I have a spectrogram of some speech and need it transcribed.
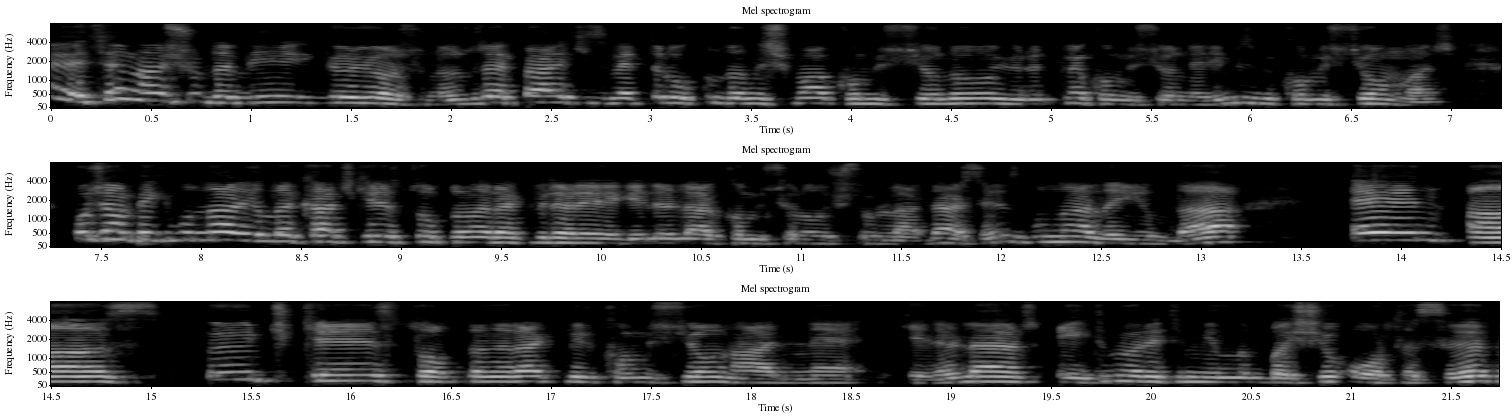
Evet hemen şurada bir görüyorsunuz. Rehberlik Hizmetleri Okul Danışma Komisyonu, Yürütme Komisyonu dediğimiz bir komisyon var. Hocam peki bunlar yılda kaç kez toplanarak bir araya gelirler, komisyon oluştururlar derseniz bunlar da yılda en az 3 kez toplanarak bir komisyon haline gelirler. Eğitim öğretim yılının başı, ortası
